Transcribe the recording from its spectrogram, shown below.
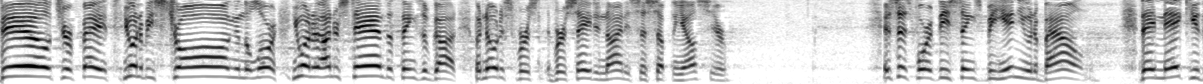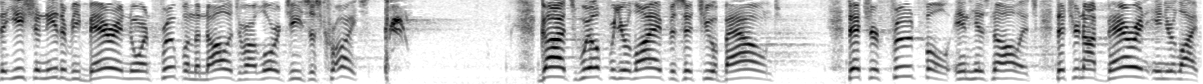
build your faith. You want to be strong in the Lord. You want to understand the things of God. But notice verse, verse 8 and 9, it says something else here. It says, For if these things be in you and abound, they make you that ye shall neither be barren nor unfruitful in the knowledge of our Lord Jesus Christ. God's will for your life is that you abound that you're fruitful in his knowledge, that you're not barren in your life.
